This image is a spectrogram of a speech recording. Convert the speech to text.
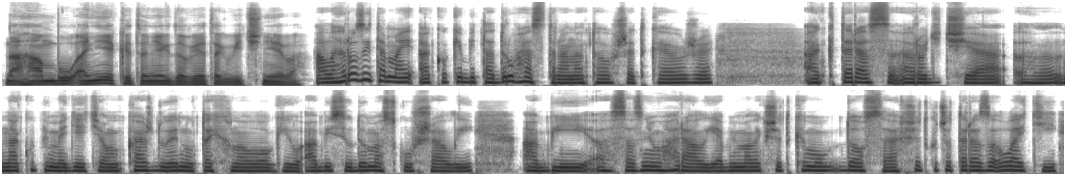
na hambu a nie keď to niekto vie, tak vyčnieva. Ale hrozí tam aj ako keby tá druhá strana toho všetkého, že ak teraz rodičia e, nakúpime deťom každú jednu technológiu, aby si ju doma skúšali, aby sa s ňou hrali, aby mali k všetkému dosah, všetko, čo teraz letí.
